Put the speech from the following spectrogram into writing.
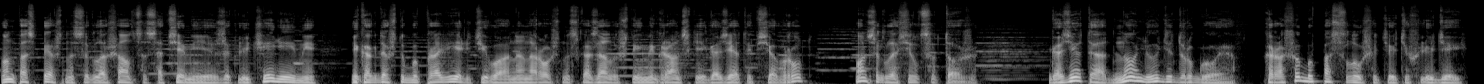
он поспешно соглашался со всеми ее заключениями, и когда, чтобы проверить его, она нарочно сказала, что иммигрантские газеты все врут, он согласился тоже. Газеты одно, люди другое. Хорошо бы послушать этих людей.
